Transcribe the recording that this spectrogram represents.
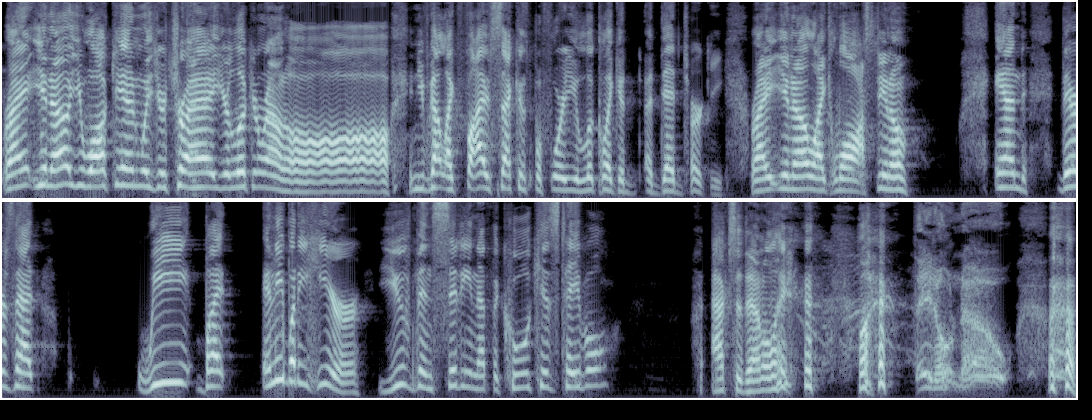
Right? You know, you walk in with your tray, you're looking around, oh, and you've got like five seconds before you look like a, a dead turkey, right? You know, like lost, you know? And there's that, we, but anybody here, you've been sitting at the cool kids table accidentally. they don't know.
